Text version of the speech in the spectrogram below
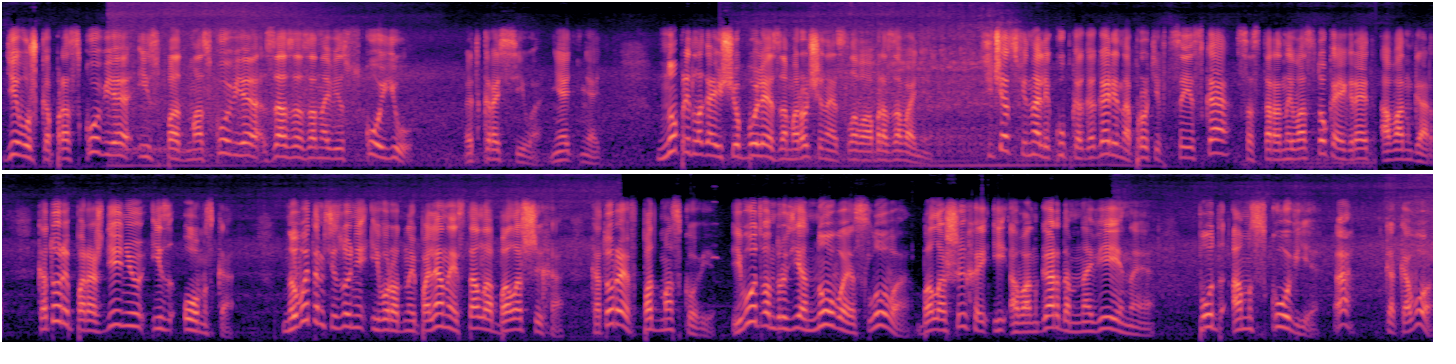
«Девушка Просковья из Подмосковья за за занавескою». Это красиво, не отнять. Но предлагаю еще более замороченное словообразование. Сейчас в финале Кубка Гагарина против ЦСКА со стороны Востока играет «Авангард», который по рождению из Омска. Но в этом сезоне его родной поляной стала Балашиха – которая в Подмосковье. И вот вам, друзья, новое слово Балашихой и авангардом навеянное под Амсковье. А, каково?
